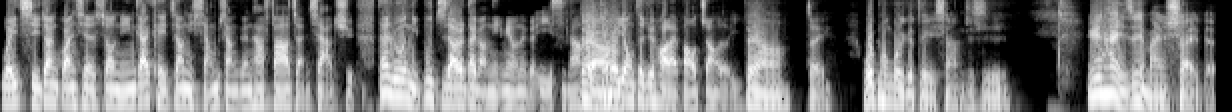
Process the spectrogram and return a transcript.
维持一段关系的时候，你应该可以知道你想不想跟他发展下去。但如果你不知道，就代表你没有那个意思，然后就会用这句话来包装而已。对啊，对，我有碰过一个对象，就是因为他也是也蛮帅的，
